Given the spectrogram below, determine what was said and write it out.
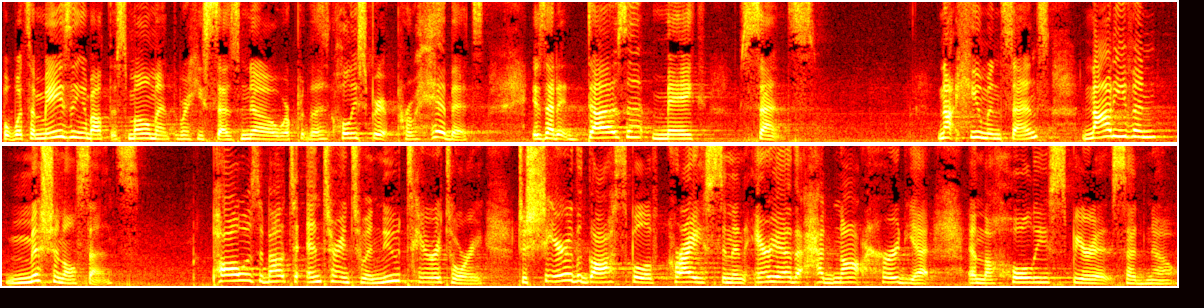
But what's amazing about this moment where he says no, where the Holy Spirit prohibits, is that it doesn't make sense. Not human sense, not even missional sense. Paul was about to enter into a new territory to share the gospel of Christ in an area that had not heard yet, and the Holy Spirit said no.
